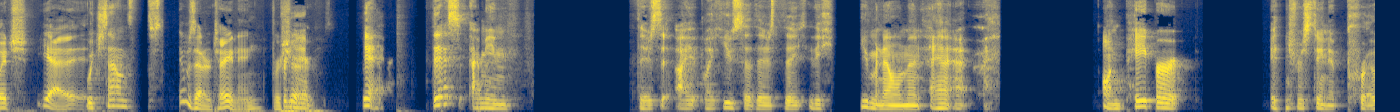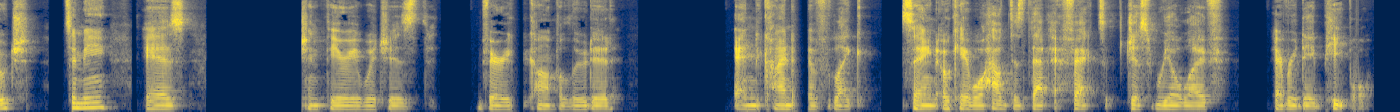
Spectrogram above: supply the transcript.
Which yeah, it, Which sounds it was entertaining for sure. Yeah. This, I mean, there's, I like you said, there's the the human element, and uh, on paper, interesting approach to me is theory, which is very convoluted and kind of like saying, okay, well, how does that affect just real life, everyday people?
